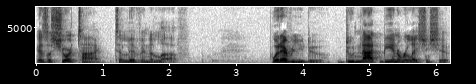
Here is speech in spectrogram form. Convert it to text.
is a short time to live in the love. Whatever you do, do not be in a relationship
